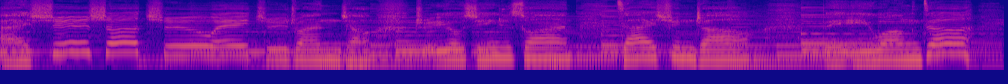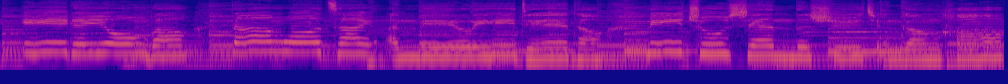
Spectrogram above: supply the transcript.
爱是奢侈未知转角，只有心酸在寻找被遗忘的一个拥抱。当我在暗地里跌倒，你出现的时间刚好，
